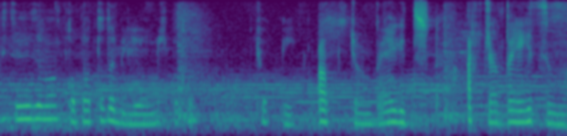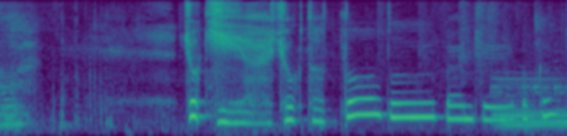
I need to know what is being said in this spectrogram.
İstediğiniz zaman kapatabiliyorsunuz. Bakın. Çok iyi. At çantaya gitsin. At çantaya gitsin valla. Çok iyi. Çok tatlı oldu bence. Bakın.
